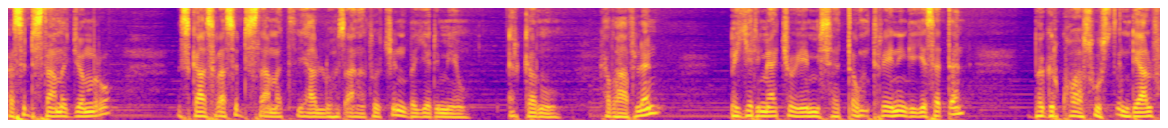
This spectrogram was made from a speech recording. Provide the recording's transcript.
ከስድስት ዓመት ጀምሮ እስከ 16 ዓመት ያሉ ህፃናቶችን በየእድሜው እርከኑ ከፋፍለን በየእድሜያቸው የሚሰጠውን training እየሰጠን በእግር ኳስ ውስጥ እንዲያልፉ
